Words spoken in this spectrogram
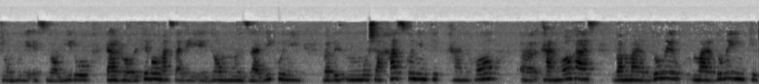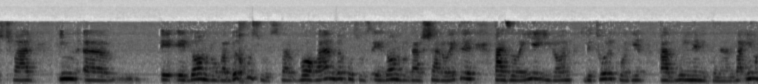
جمهوری اسلامی رو در رابطه با مسئله اعدام منزوی کنیم. و مشخص کنیم که تنها تنها هست و مردم مردم این کشور این اعدام رو و به خصوص و واقعا به خصوص اعدام رو در شرایط قضایی ایران به طور کلی قبول نمی کنن و این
